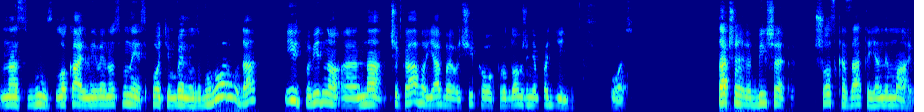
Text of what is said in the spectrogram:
у нас був локальний винос вниз, потім винос вгору, да, і відповідно е, на Чикаго я би очікував продовження падіння. Ось. Так що більше що сказати я не маю.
